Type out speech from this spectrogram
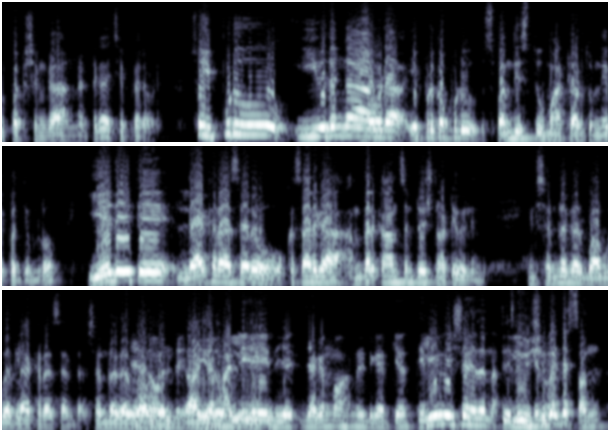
విపక్షంగా అన్నట్టుగా చెప్పారు ఆవిడ. సో ఇప్పుడు ఈ విధంగా ఆవిడ ఎప్పటికప్పుడు స్పందిస్తూ మాట్లాడుతున్న నేపథ్యంలో ఏదైతే లేఖ రాశారో ఒక్కసారిగా అందరి కాన్సన్ట్రేషన్ అటే వెళ్ళింది. ఏంటి షర్మిల గారు బాబు గారు లేఖ రాశారంట? షర్మిల గారు బాబు. గారు అంటే మళ్ళీ జగన్మోహన్ రెడ్డి గారికి తెలియని విషయం ఏదన్నా. తెలియని విషయం. ఎందుకంటే సొంత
